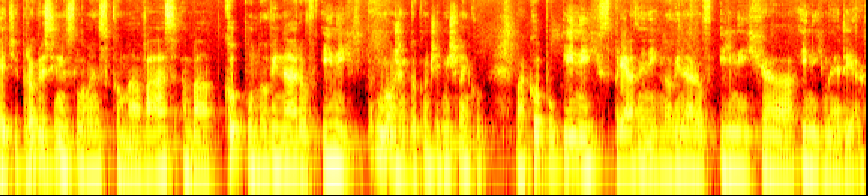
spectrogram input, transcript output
Viete, Progresívne Slovensko má vás a má kopu novinárov iných, môžem dokončiť myšlenku, má kopu iných spriaznených novinárov v iných, uh, iných médiách.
